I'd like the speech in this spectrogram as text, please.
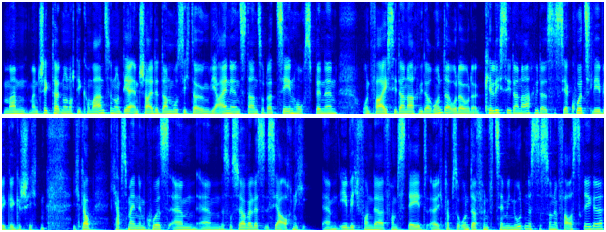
man, man schickt halt nur noch die Commands hin und der entscheidet, dann muss ich da irgendwie eine Instanz oder zehn hochspinnen und fahre ich sie danach wieder runter oder, oder kill ich sie danach wieder. Es ist sehr kurzlebige Geschichten. Ich glaube, ich habe es mal in einem Kurs, ähm, ähm, so Serverless ist ja auch nicht ähm, ewig von der, vom State. Äh, ich glaube, so unter 15 Minuten ist das so eine Faustregel.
